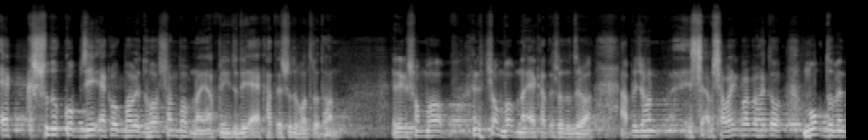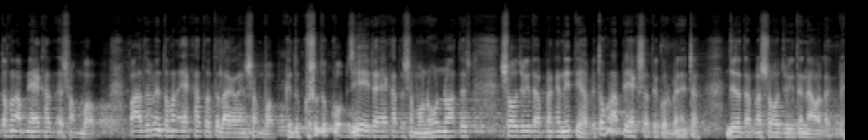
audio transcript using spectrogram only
এক, শুধু কবজি এককভাবে ধোয়া সম্ভব নয়, আপনি যদি এক হাতে শুধুমাত্র ধন। এটা সম্ভব সম্ভব না, এক হাতে শুধু ধোয়া আপনি যখন স্বাভাবিকভাবে হয়তো মুখ ধোবেন, তখন আপনি এক হাতে, সম্ভব। পা ধোবেন, তখন এক হাত হাতে লাগালেন, সম্ভব। কিন্তু শুধু কবজি এটা এক হাতে সম্ভব না, অন্য হাতে সহযোগিতা আপনাকে নিতে হবে। তখন আপনি একসাথে করবেন এটা, যেটাতে আপনার সহযোগিতা নেওয়া লাগবে।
